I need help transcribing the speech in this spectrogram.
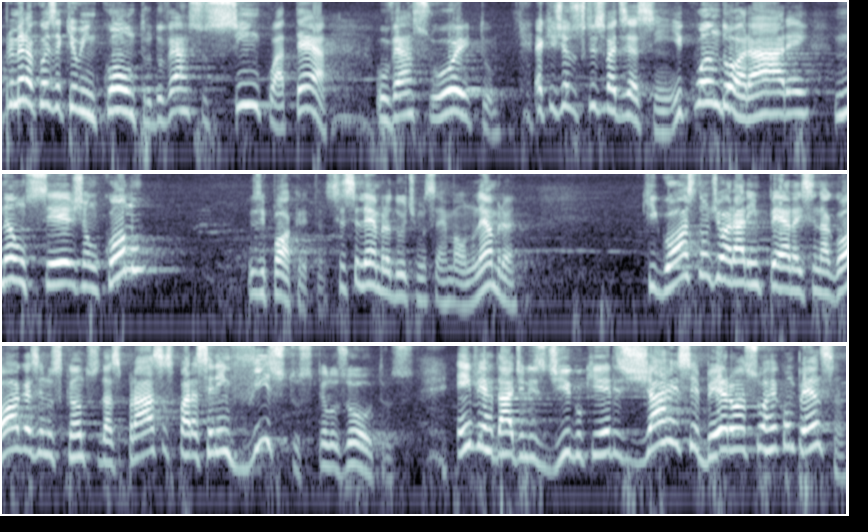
primeira coisa que eu encontro do verso 5 até o verso 8 é que Jesus Cristo vai dizer assim: E quando orarem, não sejam como os hipócritas. Você se lembra do último sermão, não lembra? Que gostam de orar em pé nas sinagogas e nos cantos das praças para serem vistos pelos outros. Em verdade lhes digo que eles já receberam a sua recompensa.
